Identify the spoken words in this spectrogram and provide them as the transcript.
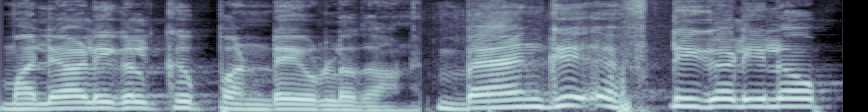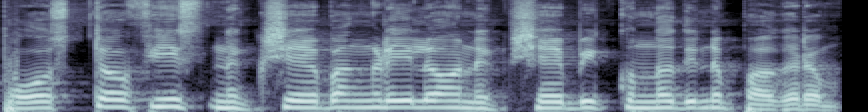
മലയാളികൾക്ക് പണ്ടേയുള്ളതാണ് ബാങ്ക് എഫ് ഡികളിലോ പോസ്റ്റ് ഓഫീസ് നിക്ഷേപങ്ങളിലോ നിക്ഷേപിക്കുന്നതിന് പകരം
